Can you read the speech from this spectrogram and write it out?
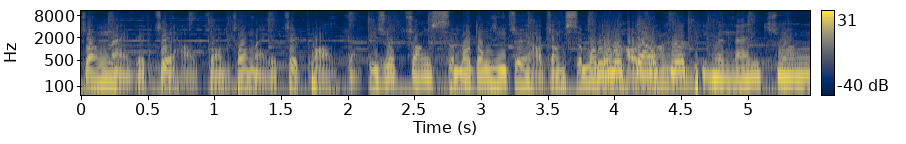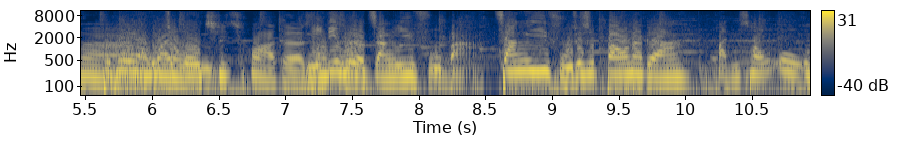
装哪个最好装，装哪个最不好装？你说装什么东西最好装？什么都好装啊。雕刻品很难装啊，不会啊，歪周七错的，你一定会有脏衣服吧？脏衣服就是包那个啊，缓冲物。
